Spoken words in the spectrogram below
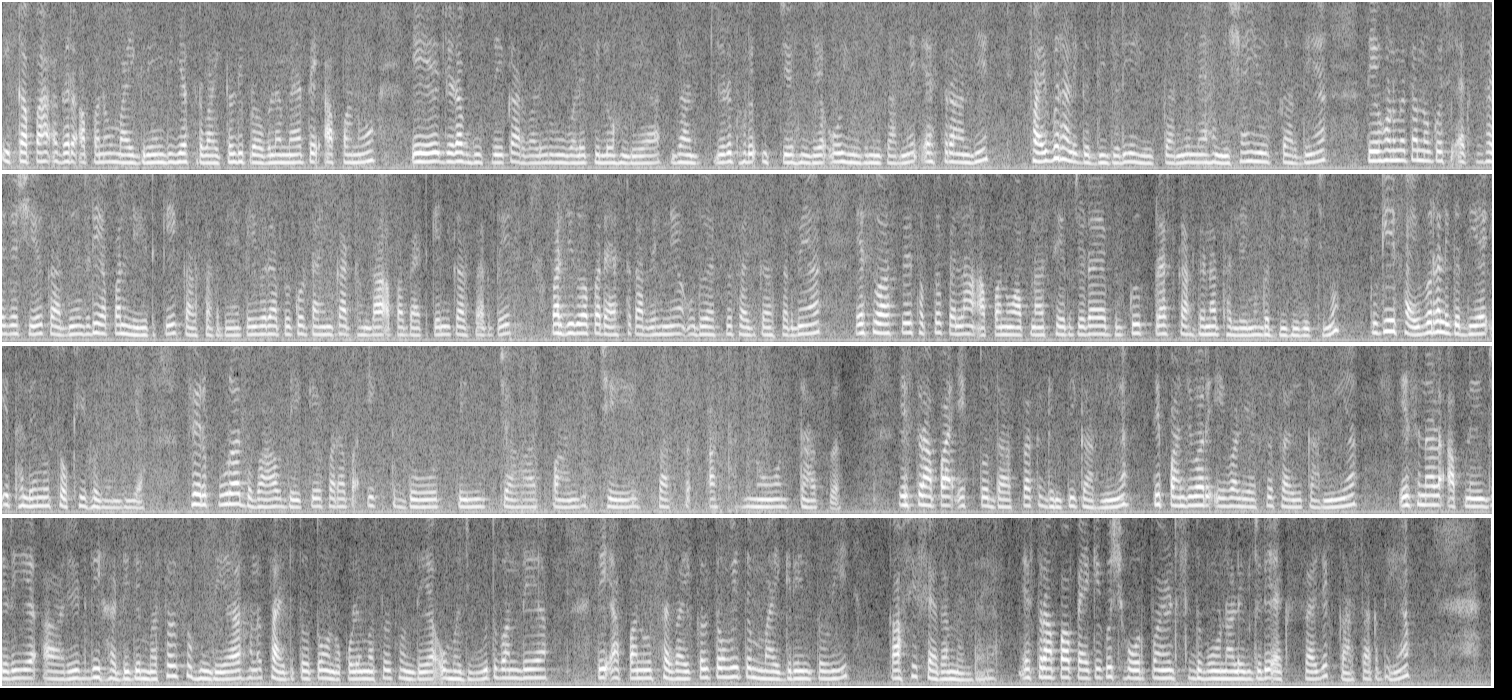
ਇੱਕ ਆਪਾਂ ਅਗਰ ਆਪਾਂ ਨੂੰ ਮਾਈਗ੍ਰੇਨ ਦੀ ਜਾਂ ਸਰਵਾਈਕਲ ਦੀ ਪ੍ਰੋਬਲਮ ਹੈ ਤੇ ਆਪਾਂ ਨੂੰ ਇਹ ਜਿਹੜਾ ਦੂਸਰੇ ਘਰ ਵਾਲੇ ਰੂਮ ਵਾਲੇ ਪਿੱਲੋ ਹੁੰਦੇ ਆ ਜਾਂ ਜਿਹੜੇ ਥੋੜੇ ਉੱਚੇ ਹੁੰਦੇ ਆ ਉਹ ਯੂਜ਼ ਨਹੀਂ ਕਰਨੇ। ਇਸ ਤਰ੍ਹਾਂ ਦੀ ਫਾਈਬਰ ਵਾਲੀ ਗੱਦੀ ਜਿਹੜੀ ਹੈ ਯੂਜ਼ ਕਰਨੀ ਹੈ ਮੈਂ ਹਮੇਸ਼ਾ ਹੀ ਯੂਜ਼ ਕਰਦੀ ਆ। ਤੇ ਹੁਣ ਮੈਂ ਤੁਹਾਨੂੰ ਕੁਝ ਐਕਸਰਸਾਈਜ਼ਾਂ ਸ਼ੇਅਰ ਕਰਦੀ ਹਾਂ, ਜਿਹੜੀ ਆਪਾਂ ਲੇਟ ਕੇ ਕਰ ਸਕਦੇ ਹਾਂ। ਕਈ ਵਾਰ ਆਪਣੇ ਕੋਲ ਟਾਈਮ ਘੱਟ ਹੁੰਦਾ, ਆਪਾਂ ਬੈਠ ਕੇ ਨਹੀਂ ਕਰ ਸਕਦੇ। ਪਰ ਜਦੋਂ ਆਪਾਂ ਰੈਸਟ ਕਰਦੇ ਹੁੰਦੇ ਆ ਉਦੋਂ ਐਕਸਰਸਾਈਜ਼ ਕਰ ਸਕਦੇ ਆ ਇਸ ਵਾਸਤੇ ਸਭ ਤੋਂ ਪਹਿਲਾਂ ਆਪਾਂ ਨੂੰ ਆਪਣਾ ਸਿਰ ਜਿਹੜਾ ਹੈ, ਬਿਲਕੁਲ ਪ੍ਰੈਸ ਕਰ ਦੇਣਾ ਥੱਲੇ ਨੂੰ, ਗੱਦੀ ਦੇ ਵਿੱਚ ਨੂੰ। ਕਿਉਂਕਿ ਇਹ ਫਾਈਬਰ ਵਾਲੀ ਗੱਦੀ ਹੈ, ਇਹ ਥੱਲੇ ਨੂੰ ਸੌਖੀ ਹੋ ਜਾਂਦੀ ਹੈ। ਫਿਰ ਪੂਰਾ ਦਬਾਅ ਦੇ ਕੇ ਫਿਰ ਆਪਾਂ 1 2 3 4 5 6 7 8 9 10 ਇਸ ਤਰ੍ਹਾਂ ਆਪਾਂ 1 ਤੋਂ 10 ਤੱਕ ਗਿਣਤੀ ਕਰਨੀ ਆ ਤੇ ਪੰਜ ਵਾਰ ਇਹ ਵਾਲੀ ਐਕਸਰਸਾਈਜ਼ ਕਰਨੀ ਆ। ਇਸ ਨਾਲ ਆਪਣੇ ਜਿਹੜੀ ਆ ਰੀੜ ਦੀ ਹੱਡੀ ਦੇ ਮਸਲਸ ਹੁੰਦੇ ਆ, ਹਨਾ ਸਾਈਡ ਤੋਂ ਧੋਣ ਕੋਲੇ ਮਸਲਸ ਹੁੰਦੇ ਆ, ਉਹ ਮਜ਼ਬੂਤ ਬਣਦੇ ਆ ਤੇ ਆਪਾਂ ਨੂੰ ਸਰਵਾਈਕਲ ਤੋਂ ਵੀ ਤੇ ਮਾਈਗ੍ਰੇਨ ਤੋਂ ਵੀ ਕਾਫੀ ਫਾਇਦਾ ਮਿਲਦਾ ਆ। ਇਸ ਤਰ੍ਹਾਂ ਆਪਾਂ ਪੈ ਕੇ ਕੁਝ ਹੋਰ ਪੁਆਇੰਟਸ ਦਬਾਉਣ ਵਾਲੇ ਵੀ ਜਿਹੜੇ ਐਕਸਰਸਾਈਜ਼ ਕਰ ਸਕਦੇ ਆ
